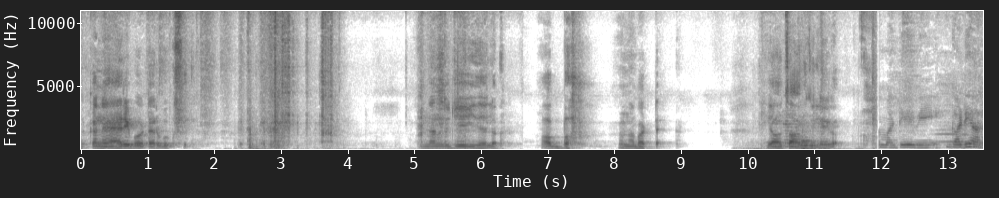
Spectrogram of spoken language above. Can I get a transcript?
ಅಕ್ಕನ ಹ್ಯಾರಿ ಪಾಟರ್ ಬುಕ್ಸ್ ಇನ್ನೊಂದು ಜೆ ಇದೆಲ್ಲ ಅಬ್ಬ, ನನ್ನ ಬಟ್ಟೆ. ಯಾವ್ದು ಆಗೋದಿಲ್ಲ ಈಗ. ನಮ್ಮ ಟಿ ವಿ ಗಡಿಯಾರ,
